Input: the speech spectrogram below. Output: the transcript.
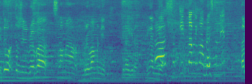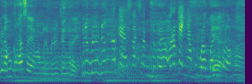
Itu terjadi berapa selama berapa menit kira-kira? Ingat nggak? sekitar 15 menit, Tapi kamu kerasa ya emang bener-bener denger ya? bener-bener denger kayak srek, bener-bener orang kayak nyapu bolak-balik Iya. gitu loh. Ah.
